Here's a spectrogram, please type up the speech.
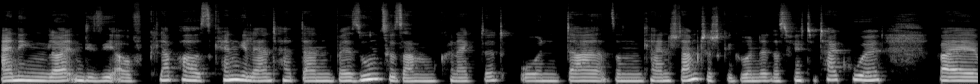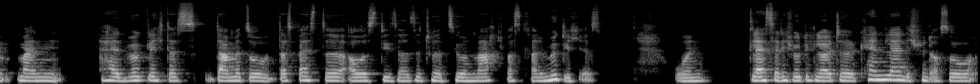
einigen Leuten, die sie auf Clubhouse kennengelernt hat, dann bei Zoom zusammen connected und da so einen kleinen Stammtisch gegründet. Das finde ich total cool, weil man halt wirklich das damit so das Beste aus dieser Situation macht, was gerade möglich ist. Und gleichzeitig wirklich Leute kennenlernt. Ich finde auch so,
